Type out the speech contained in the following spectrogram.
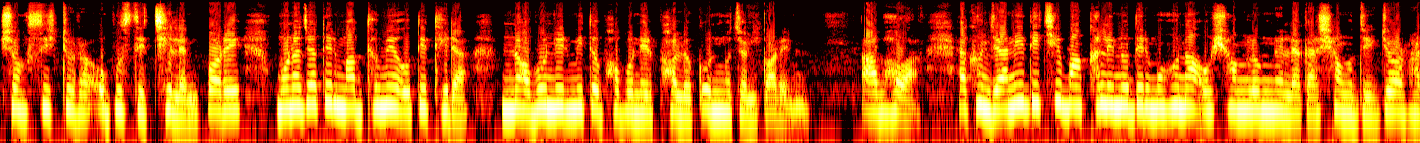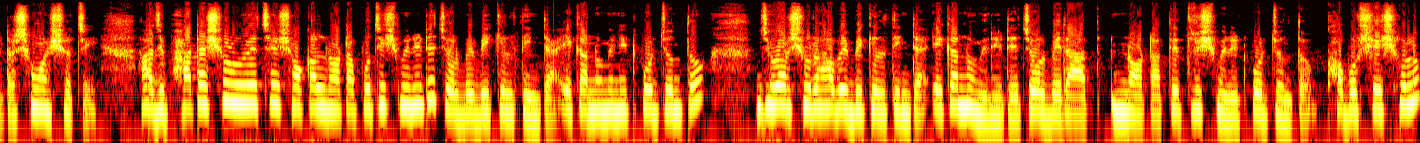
সংশ্লিষ্টরা উপস্থিত ছিলেন। পরে মোনাজাতের মাধ্যমে অতিথিরা নবনির্মিত ভবনের ফলক উন্মোচন করেন। আবহাওয়া। এখন জানিয়ে দিচ্ছি, বাঁকখালী নদীর মোহনা ও সংলগ্ন এলাকার সামুদ্রিক জোয়ার ভাটার সময়সূচি। আজ ভাটা শুরু হয়েছে সকাল নটা পঁচিশ মিনিটে, চলবে বিকেল তিনটা একান্ন মিনিট পর্যন্ত। জোয়ার শুরু হবে বিকেল তিনটা একান্ন মিনিটে, চলবে রাত নটা তেত্রিশ মিনিট পর্যন্ত। খবর শেষ হলো।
